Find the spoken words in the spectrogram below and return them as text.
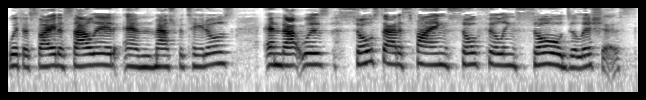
with a side of salad and mashed potatoes. And that was so satisfying, so filling, so delicious.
